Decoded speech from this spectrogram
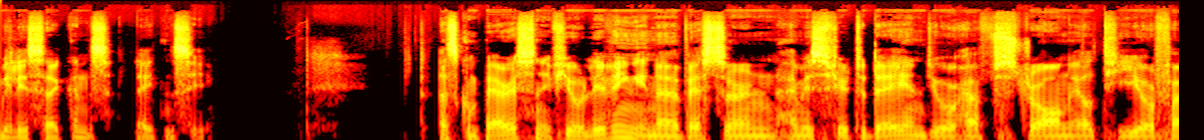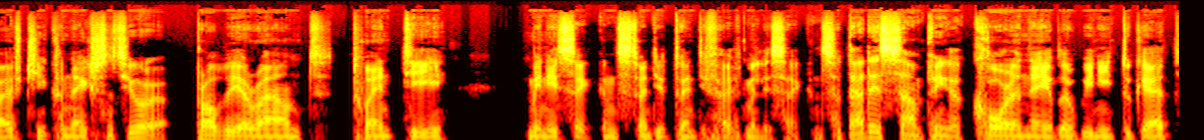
milliseconds latency. As comparison, if you're living in a Western hemisphere today and you have strong LTE or 5G connections, you're probably around 20 milliseconds, 20 to 25 milliseconds. So that is something, a core enabler we need to get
